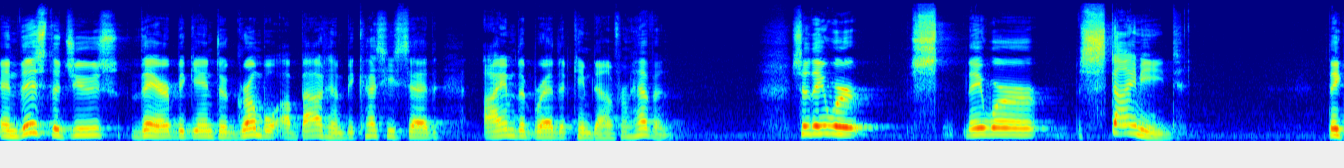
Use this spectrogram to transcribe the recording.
And this the Jews there began to grumble about him because he said, I am the bread that came down from heaven. So they were, they were stymied. They,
